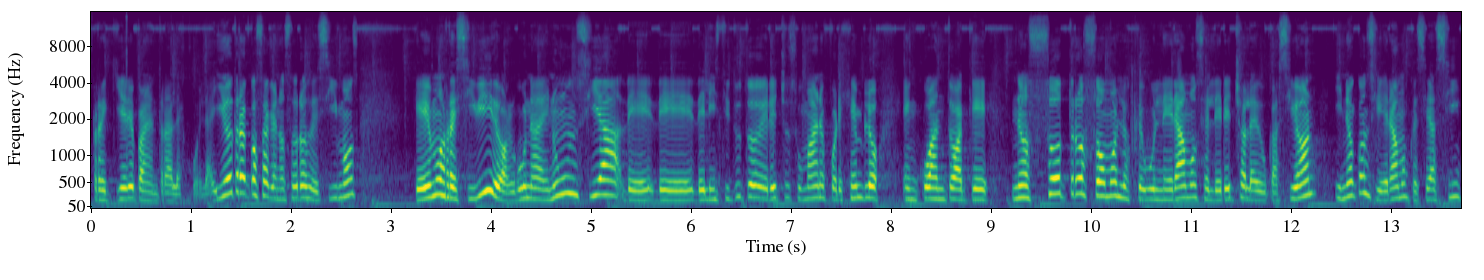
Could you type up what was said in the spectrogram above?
requiere para entrar a la escuela. Y otra cosa que nosotros decimos, que hemos recibido alguna denuncia del Instituto de Derechos Humanos, por ejemplo, en cuanto a que nosotros somos los que vulneramos el derecho a la educación y no consideramos que sea así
